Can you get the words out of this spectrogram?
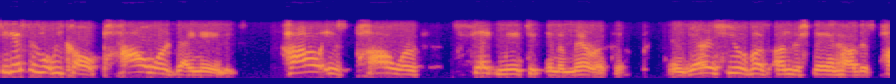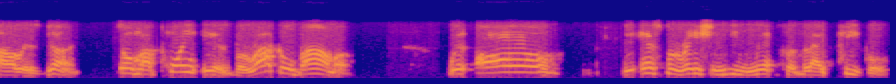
See, this is what we call power dynamics. How is power segmented in America? And very few of us understand how this power is done. So, my point is Barack Obama, with all the inspiration he meant for black people,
